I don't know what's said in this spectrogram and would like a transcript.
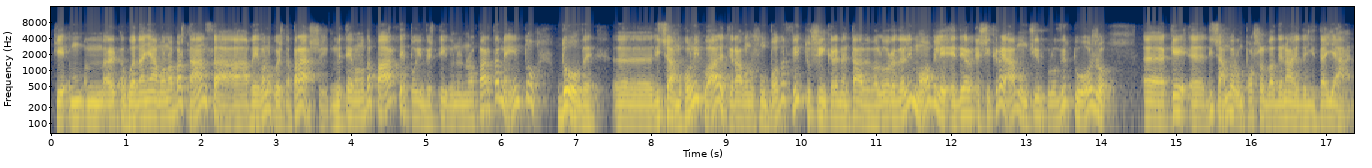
che mh, guadagnavano abbastanza avevano questa prassi, mettevano da parte e poi investivano in un appartamento dove, eh, diciamo, con il quale tiravano su un po' d'affitto, si incrementava il valore dell'immobile ed er- e si creava un circolo virtuoso eh, che eh, diciamo era un po' salvadenaio degli italiani.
